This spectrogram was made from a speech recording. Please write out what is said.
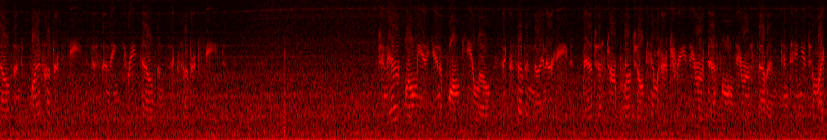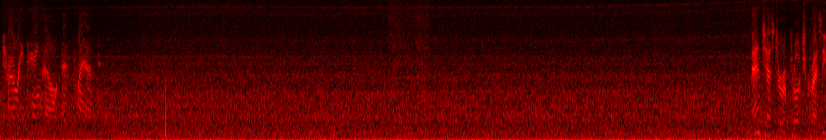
8,500 feet, descending 3,600 feet. Generic Romeo Uniform Kilo 679er 8, Manchester approach altimeter tree 0 decimal 07. Continue to Mike Charlie Tango as planned. Manchester approach Cressy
